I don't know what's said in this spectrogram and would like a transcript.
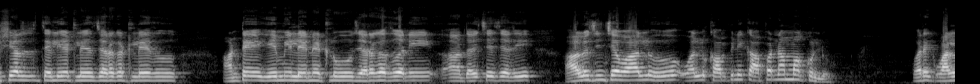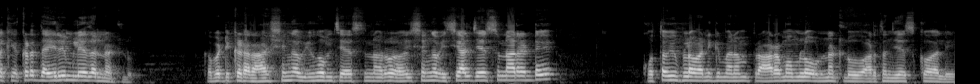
విషయాలు తెలియట్లేదు జరగట్లేదు అంటే ఏమీ లేనట్లు జరగదు అని దయచేసి అది ఆలోచించే వాళ్ళు వాళ్ళు కంపెనీకి అపనమ్మకులు. వారికి వాళ్ళకి ఎక్కడ ధైర్యం లేదన్నట్లు. కాబట్టి ఇక్కడ రహస్యంగా వ్యూహం చేస్తున్నారు రహస్యంగా విషయాలు చేస్తున్నారంటే కొత్త విప్లవానికి మనం ప్రారంభంలో ఉన్నట్లు అర్థం చేసుకోవాలి.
